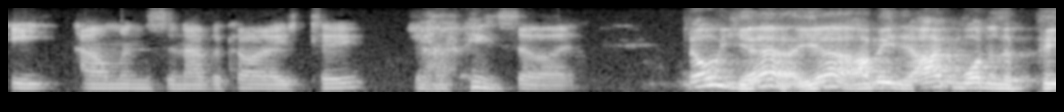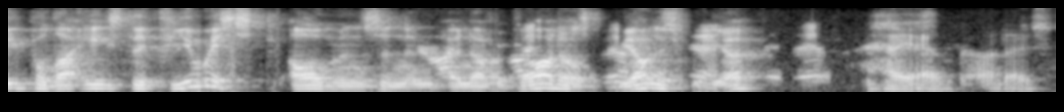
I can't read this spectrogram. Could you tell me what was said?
eat almonds and avocados too. Do you know I mean? So like, Oh yeah, yeah. I mean, I'm one of the people that eats the fewest almonds and, and avocados. To be honest with you, I hate avocados.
